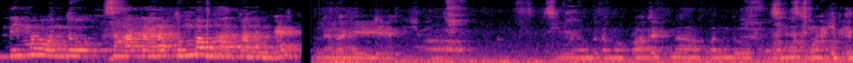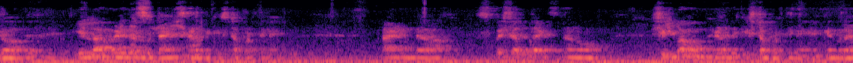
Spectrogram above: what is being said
ನಿಮ್ಮ ಒಂದು ಸಹಕಾರ ತುಂಬ ಮಹತ್ವ ನಮಗೆ. ಈ ಒಂದು ನಮ್ಮ ಪ್ರಾಜೆಕ್ಟ್ನ ಬಂದು ಪ್ರಮೋಟ್ ಮಾಡ್ಕೊಟ್ಟಿರೋ ಎಲ್ಲ ಬೆಳೆದವ್ರಿಗೂ ಥ್ಯಾಂಕ್ಸ್ ಹೇಳೋದಕ್ಕೆ ಇಷ್ಟಪಡ್ತೀನಿ. ಆ್ಯಂಡ್ ಸ್ಪೆಷಲ್ ಥ್ಯಾಂಕ್ಸ್ ನಾನು ಶಿಲ್ಪಾ ಅಂತ ಹೇಳೋದಕ್ಕೆ ಇಷ್ಟಪಡ್ತೀನಿ. ಯಾಕೆಂದ್ರೆ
